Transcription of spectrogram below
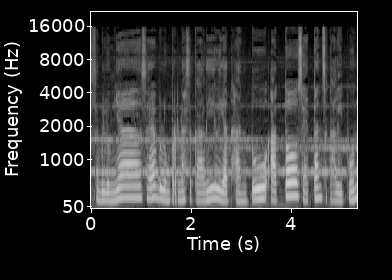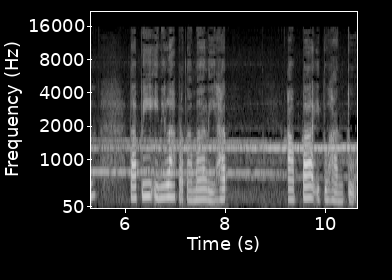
Sebelumnya, saya belum pernah sekali lihat hantu atau setan sekalipun, tapi inilah pertama lihat apa itu hantu.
